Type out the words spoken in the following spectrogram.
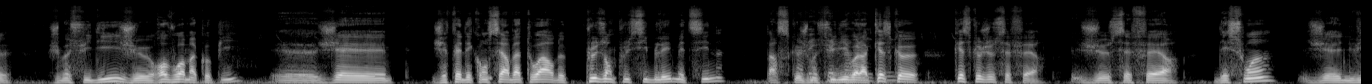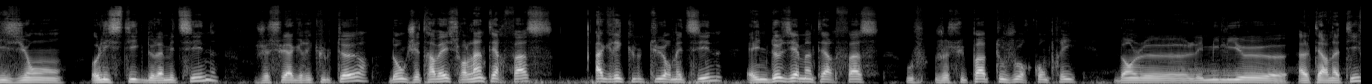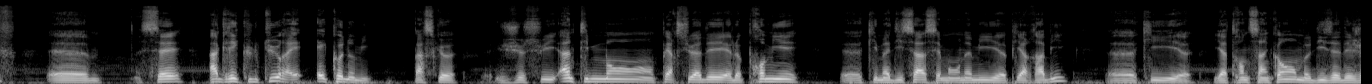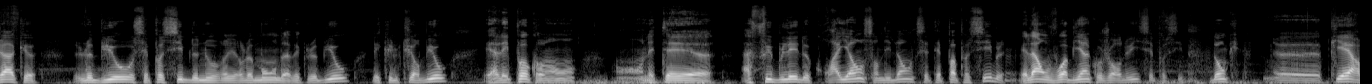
je me suis dit, je revois ma copie. J'ai j'ai fait des conservatoires de plus en plus ciblés médecine parce que je me suis dit voilà qu'est-ce que qu'est-ce que je sais faire? Je sais faire des soins. J'ai une vision holistique de la médecine. Je suis agriculteur, donc j'ai travaillé sur l'interface agriculture-médecine et une deuxième interface où je suis pas toujours compris dans le, les milieux euh, alternatifs. Euh, c'est agriculture et économie. Parce que je suis intimement persuadé, et le premier euh, qui m'a dit ça, c'est mon ami euh, Pierre Rabhi, euh, qui, il y a 35 ans, me disait déjà que le bio, c'est possible de nourrir le monde avec le bio, les cultures bio. et à l'époque, on, on était euh, affublé de croyances en disant que c'était pas possible. Et là, on voit bien qu'aujourd'hui, c'est possible. Donc, euh, Pierre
